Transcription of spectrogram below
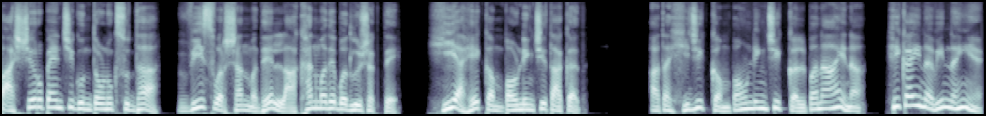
पाचशे रुपयांची गुंतवणूक सुद्धा वीस वर्षांमध्ये लाखांमध्ये बदलू शकते. ही आहे कंपाऊंडिंगची ताकद. आता ही जी कंपाऊंडिंगची कल्पना आहे ना ही काही नवीन नाही आहे.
